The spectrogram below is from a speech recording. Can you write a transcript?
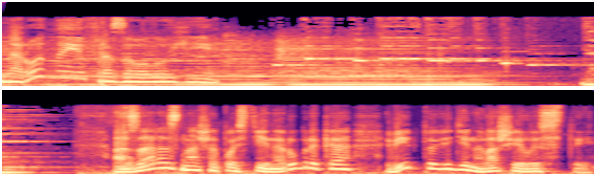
народної фразеології. А зараз наша постійна рубрика Відповіді на ваші листи.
